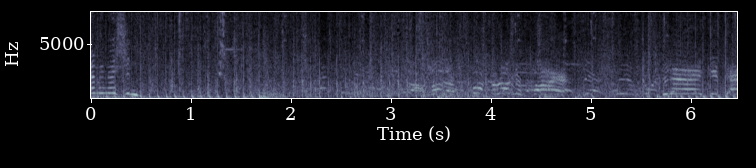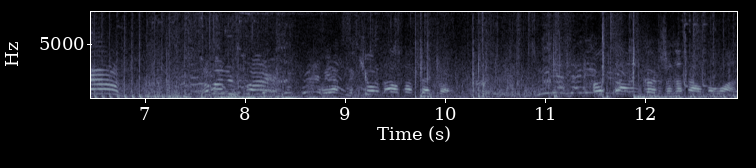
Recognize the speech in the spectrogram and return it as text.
Ammunition! secured Alpha Sector. Hostile incursion at Alpha 1.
